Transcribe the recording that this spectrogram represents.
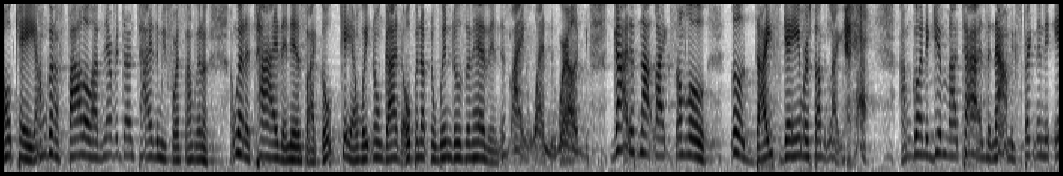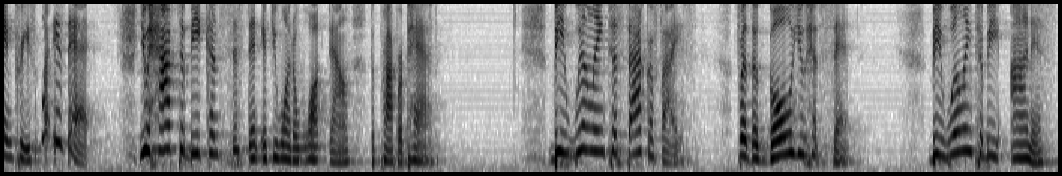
okay, I'm gonna follow. I've never done tithing before, so I'm gonna I'm gonna tithe. And it's like, okay, I'm waiting on God to open up the windows of heaven. It's like, what in the world? God is not like some little little dice game or something like, ha, I'm going to give my tithes and now I'm expecting an increase. What is that? You have to be consistent if you want to walk down the proper path. Be willing to sacrifice for the goal you have set. Be willing to be honest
